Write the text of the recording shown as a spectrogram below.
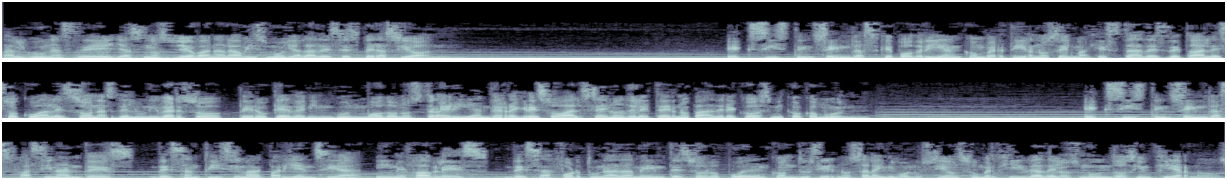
Algunas de ellas nos llevan al abismo y a la desesperación. Existen sendas que podrían convertirnos en majestades de tales o cuales zonas del universo, pero que de ningún modo nos traerían de regreso al seno del eterno Padre Cósmico Común. Existen sendas fascinantes, de santísima apariencia, inefables, desafortunadamente solo pueden conducirnos a la involución sumergida de los mundos infiernos.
